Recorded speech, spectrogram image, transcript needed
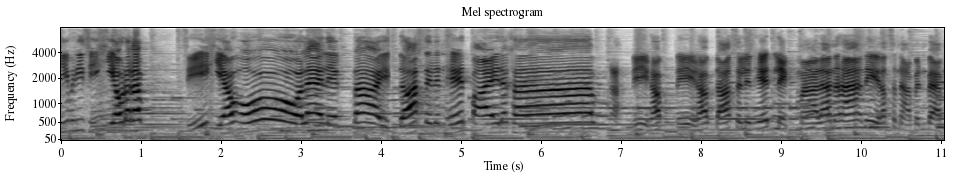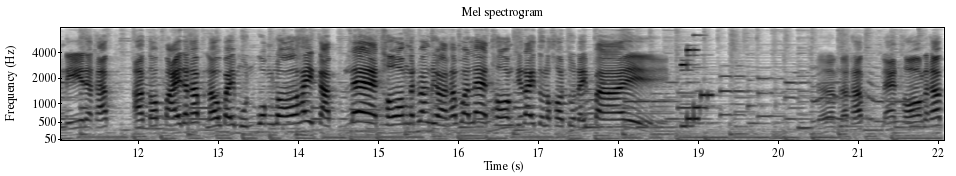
ชี้ไปที่สีเขียวนะครับ สีเขียวโอ้แร่เหล็กได้ดาร์คเซเลนเฮดไปนะครับอะนี่ครับนี่ครับดาร์คเซเลนเฮดเหล็กมาแล้วนะฮะนี่ลักษณะเป็นแบบนี้นะครับเอาต่อไปนะครับเราไปหมุนวงล้อให้กับแร่ทองกันบ้างดีกว่าครับว่าแร่ทองจะได้ตัวละครตัวไหนไป เริ่มแล้วครับแร่ทองนะครับ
